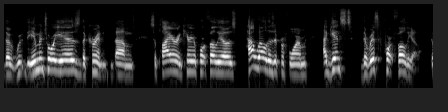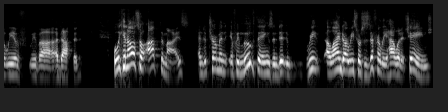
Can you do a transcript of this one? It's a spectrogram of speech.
the, the inventory is, the current um, supplier and carrier portfolios? How well does it perform against the risk portfolio that we have we've uh, adopted? But we can also optimize and determine if we move things and did, re, aligned our resources differently, how would it change?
